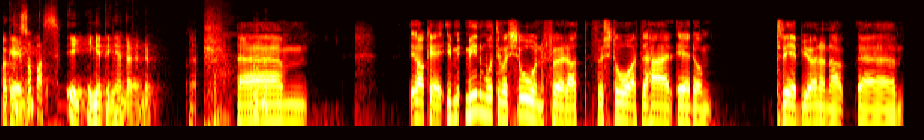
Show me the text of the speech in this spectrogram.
Okej, Så pass. I- ingenting händer ännu. Um, ja, ehm, okay. min motivation för att förstå att det här är de tre björnarna ehm,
